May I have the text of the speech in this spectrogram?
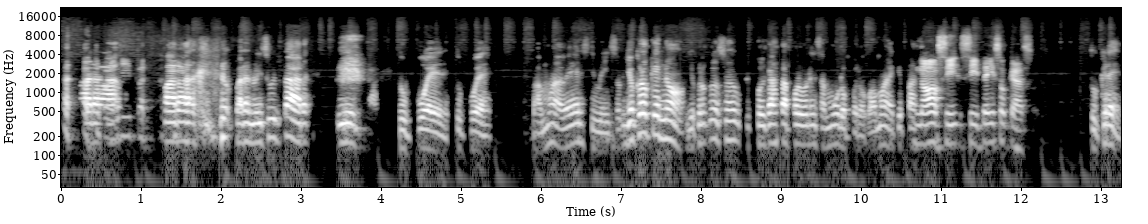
para, para, para no insultar. Y tú puedes, tú puedes. Vamos a ver si me hizo. Yo creo que no, yo creo que eso fue gasta por en Zamuro, pero vamos a ver qué pasa. No, sí, sí te hizo caso. ¿Tú crees?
